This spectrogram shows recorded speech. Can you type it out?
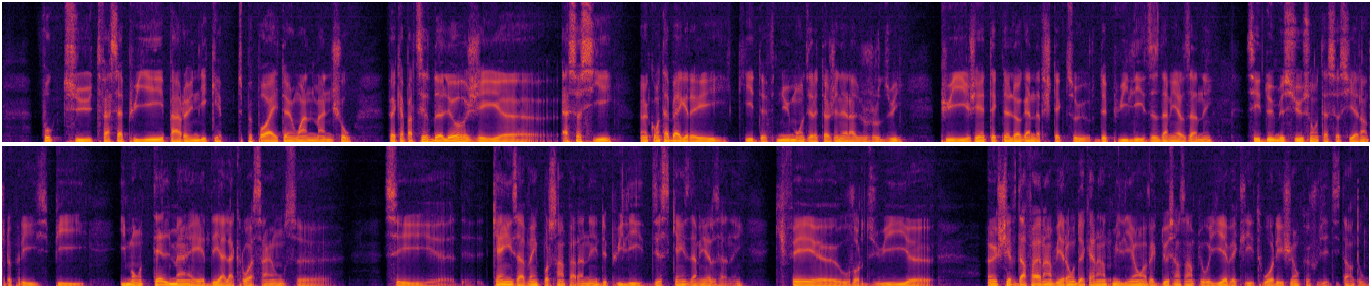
faut que tu te fasses appuyer par une équipe. Tu peux pas être un one-man show. Fait qu'à partir de là, j'ai euh, associé un comptable agréé qui est devenu mon directeur général aujourd'hui. Puis j'ai un technologue en architecture depuis les dix dernières années. Ces deux messieurs sont associés à l'entreprise, puis ils m'ont tellement aidé à la croissance. Euh, c'est 15 euh, à 20% par année depuis les 10-15 dernières années, qui fait aujourd'hui un chiffre d'affaires environ de 40 millions avec 200 employés avec les trois régions que je vous ai dit tantôt.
